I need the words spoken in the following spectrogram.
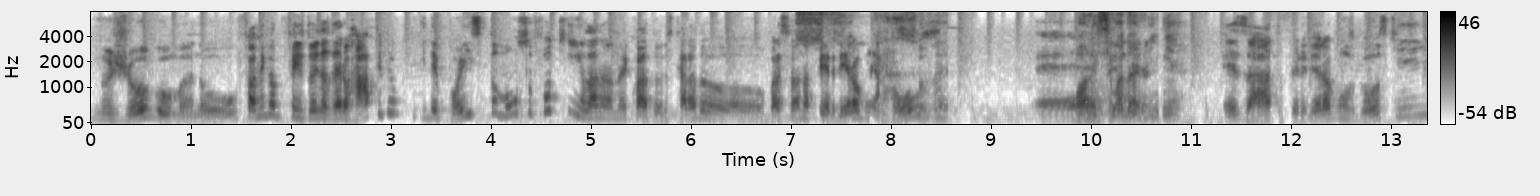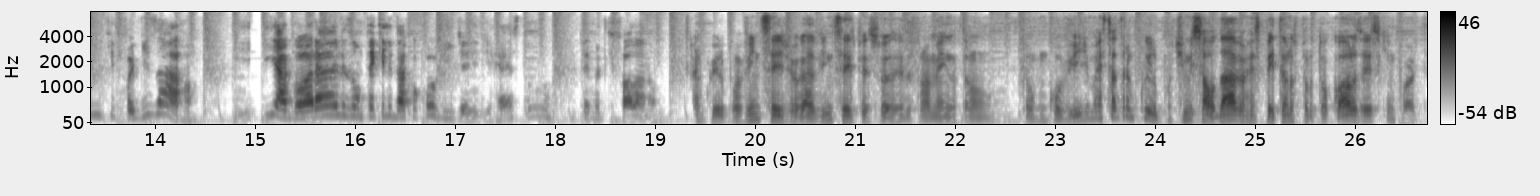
No jogo, mano, o Flamengo fez 2 a 0 rápido e depois tomou um sufoquinho lá no, no Equador. Os caras do Barcelona perderam alguns gols. velho. É, Bola em cima da linha. Exato, perderam alguns gols que, que foi bizarro. E, e agora eles vão ter que lidar com o Covid aí. De resto, não tem muito o que falar, não. Tranquilo, pô. 26 jogadores, 26 pessoas aí do Flamengo estão com Covid, mas tá tranquilo, pô. Time saudável, respeitando os protocolos, é isso que importa.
